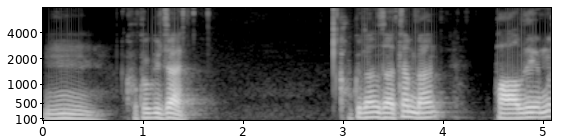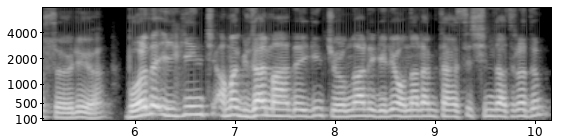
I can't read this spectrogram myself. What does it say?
Hmm, koku güzel. Kokudan zaten ben pahalıyımı söylüyor. Bu arada ilginç ama güzel manada ilginç yorumlar da geliyor. Onlardan bir tanesi şimdi hatırladım.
